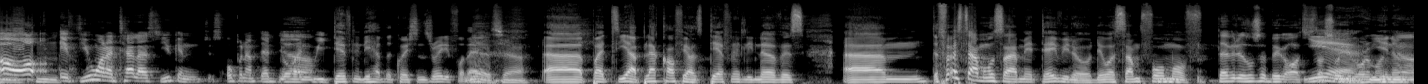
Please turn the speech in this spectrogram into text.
oh, if you want to tell us, you can just open up that door Yeah. and we definitely have the questions ready for that. Yes, yeah. Uh, but yeah, Black Coffee, I was definitely nervous. Um, the first time also I met Davido, though, there was some form of Davido is also a big artist. Yeah, brought him you on, know.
